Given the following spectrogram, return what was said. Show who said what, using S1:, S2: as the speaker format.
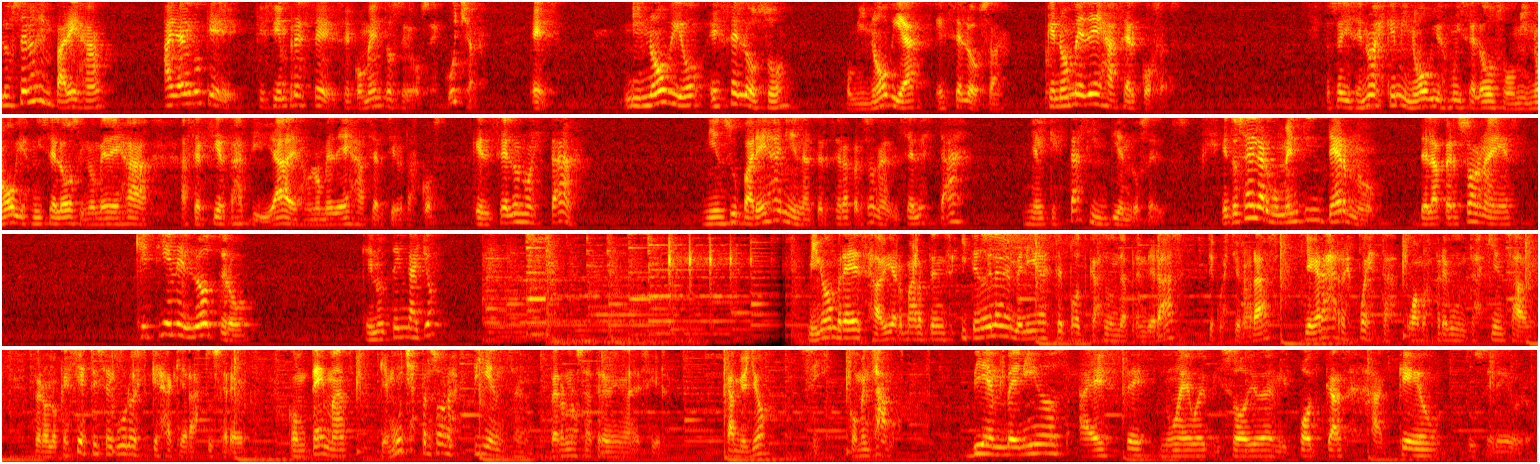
S1: Los celos en pareja, hay algo que, siempre se, se comenta o se, o se escucha. Es, mi novio es celoso o mi novia es celosa que no me deja hacer cosas. Entonces dice, no, es que mi novio es muy celoso o mi novia es muy celoso y no me deja hacer ciertas actividades o no me deja hacer ciertas cosas. Que el celo no está ni en su pareja ni en la tercera persona. El celo está en el que está sintiendo celos. Entonces el argumento interno de la persona es, ¿qué tiene el otro que no tenga yo? Mi nombre es Javier Martens y te doy la bienvenida a este podcast donde aprenderás, te cuestionarás, llegarás a respuestas o a más preguntas, quién sabe. Pero lo que sí estoy seguro es que hackearás tu cerebro con temas que muchas personas piensan pero no se atreven a decir. ¿Cambio yo? Sí. Comenzamos. Bienvenidos a este nuevo episodio de mi podcast Hackeo tu cerebro.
